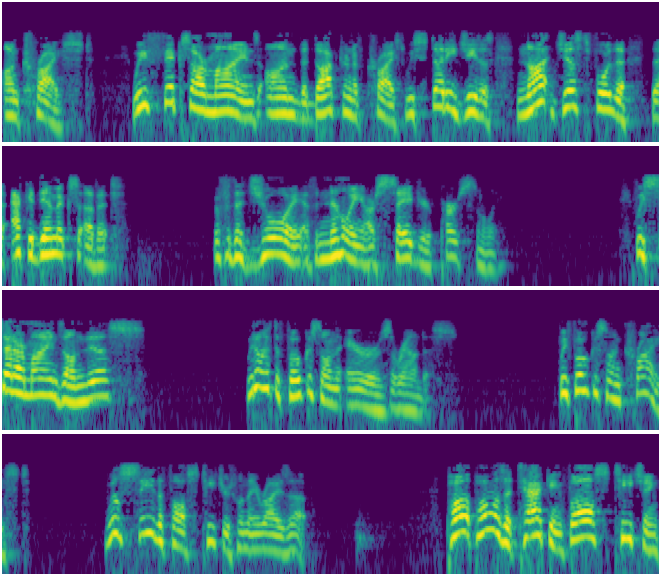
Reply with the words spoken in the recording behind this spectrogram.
on Christ. We fix our minds on the doctrine of Christ. We study Jesus, not just for the, the academics of it, but for the joy of knowing our Savior personally. If we set our minds on this, we don't have to focus on the errors around us. If we focus on Christ, we'll see the false teachers when they rise up. Paul, Paul is attacking false teaching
